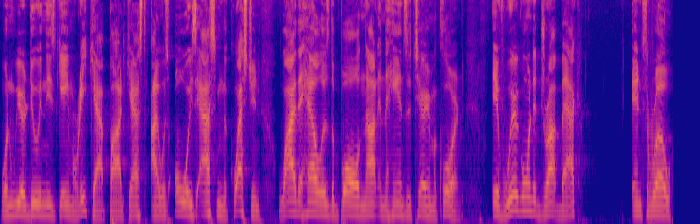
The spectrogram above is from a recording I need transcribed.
when we were doing these game recap podcasts, I was always asking the question, why the hell is the ball not in the hands of Terry McLaurin? if we're going to drop back and throw,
